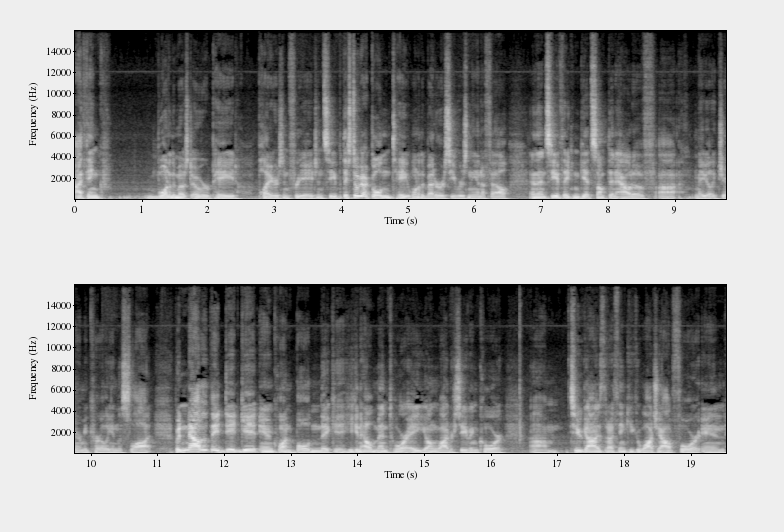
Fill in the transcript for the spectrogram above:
I think one of the most overpaid players in free agency, but they still got Golden Tate, one of the better receivers in the NFL, and then see if they can get something out of uh, maybe like Jeremy Kerley in the slot. But now that they did get Anquan Boldin, they can, he can help mentor a young wide receiving corps. Um, two guys that I think you could watch out for in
